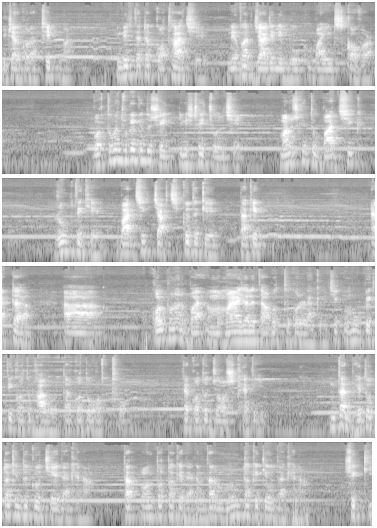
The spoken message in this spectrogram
বিচার করা ঠিক নয় ইংরেজিতে একটা কথা আছে নেভার জাজ any book by its cover বর্তমান যুগে কিন্তু সেই জিনিসটাই চলছে। মানুষ কিন্তু বাহ্যিক রূপ দেখে, বাহ্যিক চাকচিক্য থেকে তাকে একটা কল্পনার মায়াজালেতে আবদ্ধ করে রাখে যে অমুক ব্যক্তি কত ভালো, তার কত অর্থ, তার কত যশ খ্যাতি। তার ভেতরটা কিন্তু কেউ চেয়ে দেখে না, তার অন্তরটাকে দেখে না, তার মনটাকে কেউ দেখে না। সে কী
